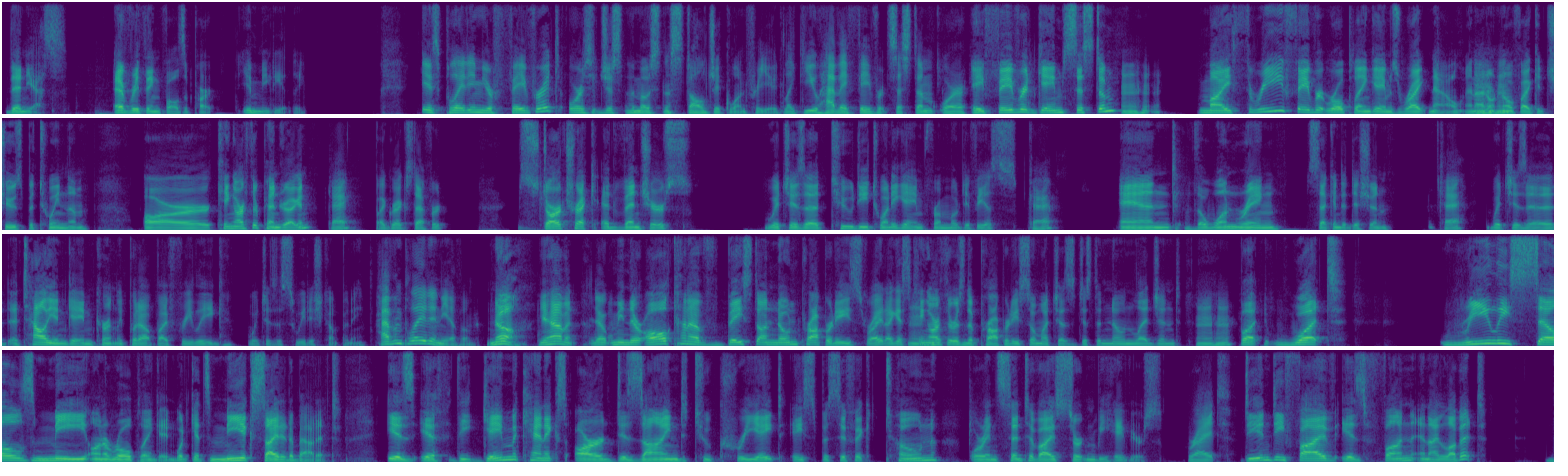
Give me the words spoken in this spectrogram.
then yes, everything falls apart immediately. is Palladium your favorite, or is it just the most nostalgic one for you? Like, do you have a favorite system, or A favorite game system? Mhm. My three favorite role playing games right now, and I don't Mhm. know if I could choose between them, are King Arthur Pendragon okay? by Greg Stafford, Star Trek Adventures, which is a 2D20 game from Modiphius, Okay. and The One Ring, second edition, Okay. which is an Italian game currently put out by Free League, which is a Swedish company. Haven't played any of them. No, you haven't. Nope. I mean, they're all kind of based on known properties, right? I guess Mm-hmm. King Arthur isn't a property so much as just a known legend. Mm-hmm. But what really sells me on a role playing game, what gets me excited about it, is if the game mechanics are designed to create a specific tone or incentivize certain behaviors. Right. D&D 5 is fun and I love it.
